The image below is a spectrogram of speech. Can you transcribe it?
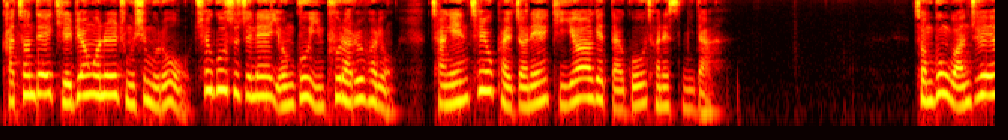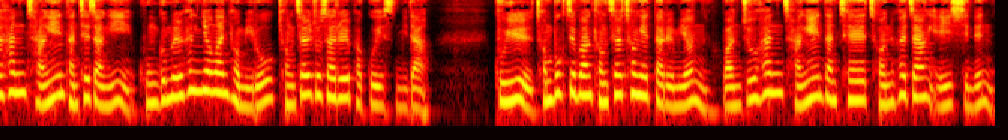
가천대 길병원을 중심으로 최고 수준의 연구 인프라를 활용 장애인 체육 발전에 기여하겠다고 전했습니다. 전북 완주의 한 장애인 단체장이 공금을 횡령한 혐의로 경찰 조사를 받고 있습니다. 9일 전북지방경찰청에 따르면 완주 한 장애인 단체 전 회장 A씨는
